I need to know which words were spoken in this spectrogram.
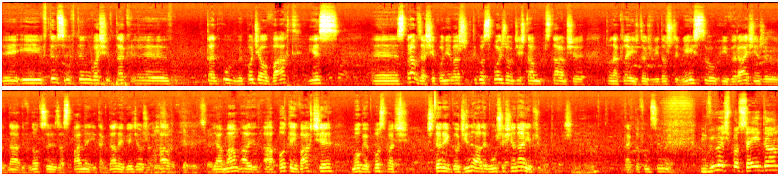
I, i w, tym, w tym właśnie tak e, ten podział wacht jest, e, sprawdza się, ponieważ tylko spojrzą gdzieś tam, staram się to nakleić w dość widocznym miejscu i wyraźnie, żeby nawet w nocy zaspany i tak dalej wiedział, że aha, ja mam, a, a po tej wachcie mogę pospać 4 godziny, ale muszę śniadanie przygotować. Tak to funkcjonuje. Mówiłeś Poseidon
